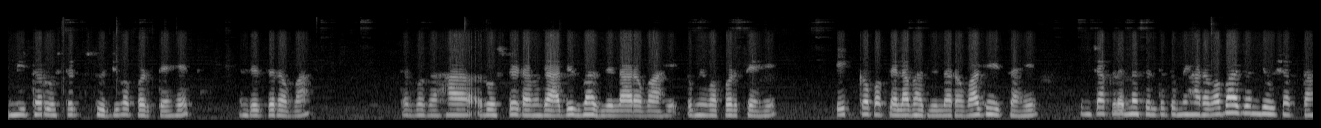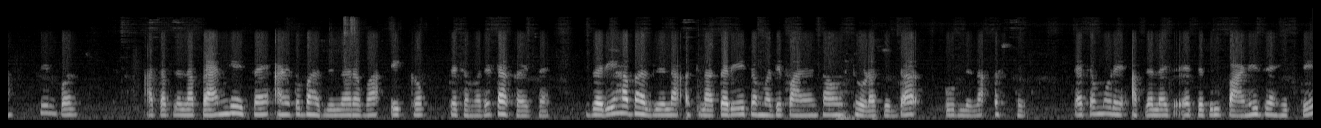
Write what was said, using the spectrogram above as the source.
मी इथं रोस्टेड सुजी वापरते आहेत. म्हणजेच रवा. तर बघा हा रोस्टेड आहे म्हणजे आधीच भाजलेला रवा आहे. तो मी वापरते आहे. एक कप आपल्याला भाजलेला रवा घ्यायचा आहे. तुमच्याकडे नसेल तर तुम्ही हा रवा भाजून घेऊ शकता. सिंपल आता आपल्याला पॅन घ्यायचा आहे आणि तो भाजलेला रवा एक कप त्याच्यामध्ये टाकायचा आहे. जरी हा भाजलेला असला तरी याच्यामध्ये पाण्याचा अंश थोडा सुद्धा उरलेला असतो. त्याच्यामुळे आपल्याला याच्यातील पाणी जे आहे ते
